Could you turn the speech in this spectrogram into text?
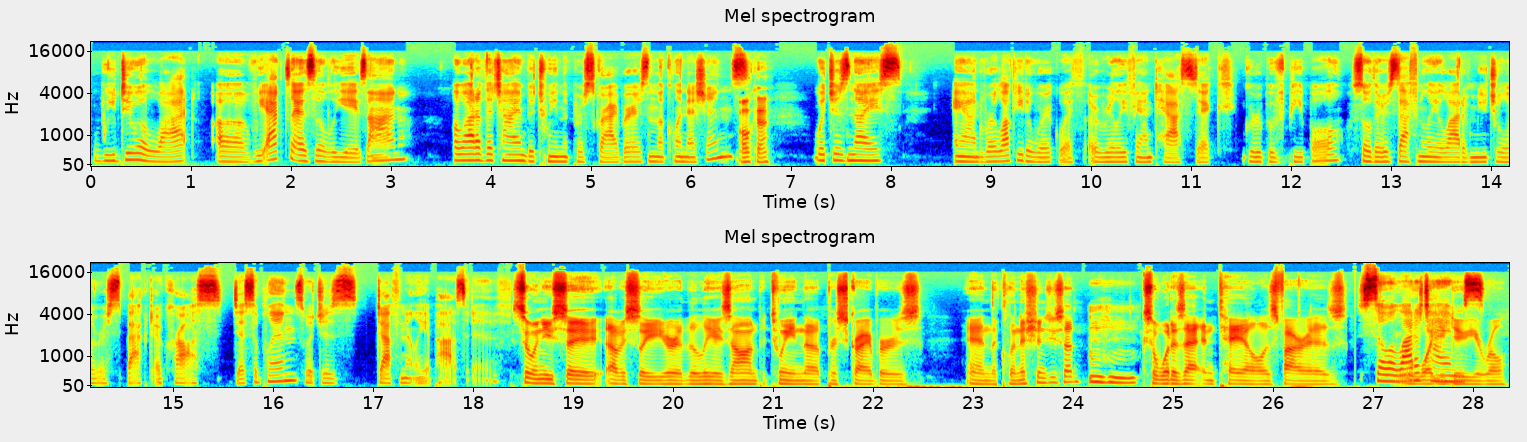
We do a lot of, we act as a liaison a lot of the time between the prescribers and the clinicians, Okay. which is nice. And we're lucky to work with a really fantastic group of people. So there's definitely a lot of mutual respect across disciplines, which is definitely a positive. So when you say obviously you're the liaison between the prescribers and the clinicians, you said. Mm-hmm. So what does that entail as far as So a lot of times, you do, your role?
